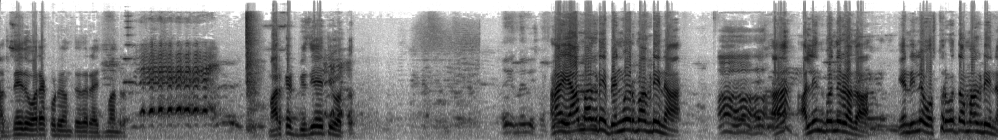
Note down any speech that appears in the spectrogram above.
ಹದಿನೈದುವರೆ ಕೊಡು ಅಂತ ಇದಾರೆ ಯಜಮಾನ್ರು. ಮಾರ್ಕೆಟ್ ಬ್ಯುಸಿ ಐತಿ ಇವತ್ತು. ಅಣ್ಣ ಯಾವ ಮಾಗಡಿ? ಬೆಂಗಳೂರು ಮಾಗಡಿನ? ಅಲ್ಲಿಂದ ಬಂದಿರೋದ? ಏನ್ ಇಲ್ಲೇ ವಸ್ತ್ರಗುತ್ತ ಮಾಗಡಿನ?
